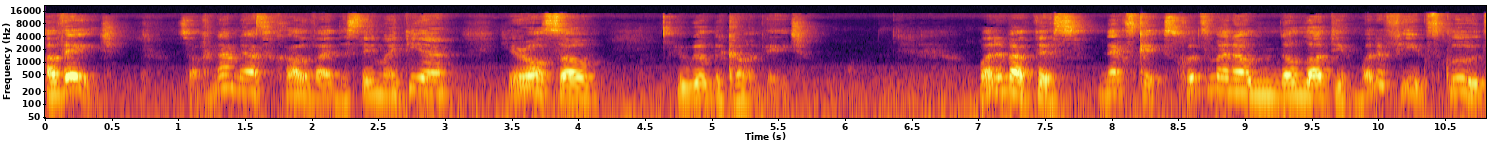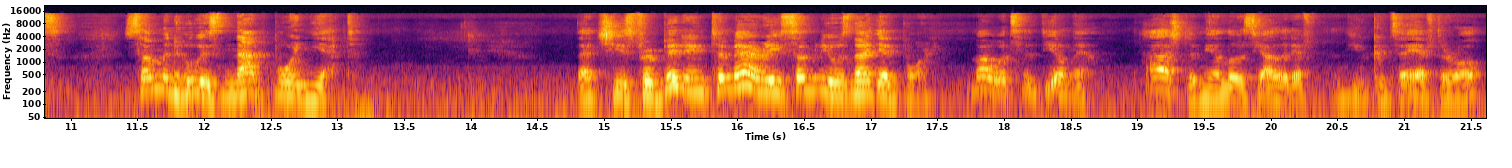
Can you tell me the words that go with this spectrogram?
of age. So the same idea here also, he will become of age. What about this? Next case. No What if he excludes someone who is not born yet? That she's forbidden to marry somebody who is not yet born. Well, what's the deal now? You could say, after all,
